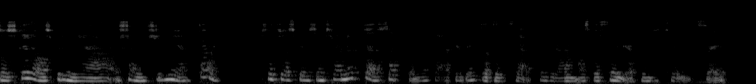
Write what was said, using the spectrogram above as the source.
då ska jag springa 5 kilometer. Så att jag ska liksom träna upp det här sakta men säkert. Jag har hittat ett så program man ska följa för att inte ta ut sig.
